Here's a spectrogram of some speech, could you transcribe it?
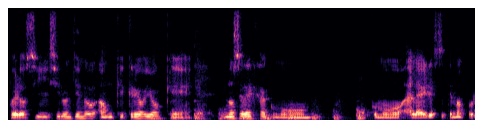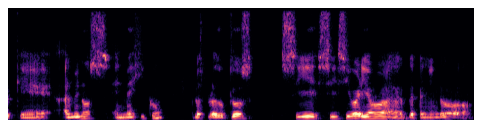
pero sí, sí lo entiendo, aunque creo yo que no se deja como, como al aire este tema porque al menos en México los productos sí, sí, sí variaba dependiendo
